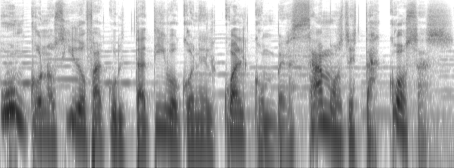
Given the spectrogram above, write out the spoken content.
un conocido facultativo con el cual conversamos de estas cosas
